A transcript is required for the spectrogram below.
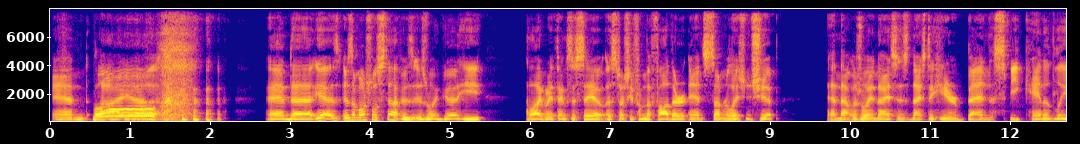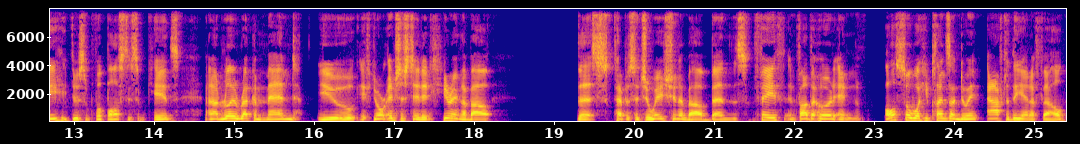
and oh. I, uh, and uh, yeah, his, his emotional stuff is is really good. He a lot of great things to say, especially from the father and son relationship. And that was really nice. It's nice to hear Ben speak candidly, do some footballs to some kids. And I'd really recommend you, if you're interested in hearing about this type of situation, about Ben's faith and fatherhood, and also what he plans on doing after the NFL,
